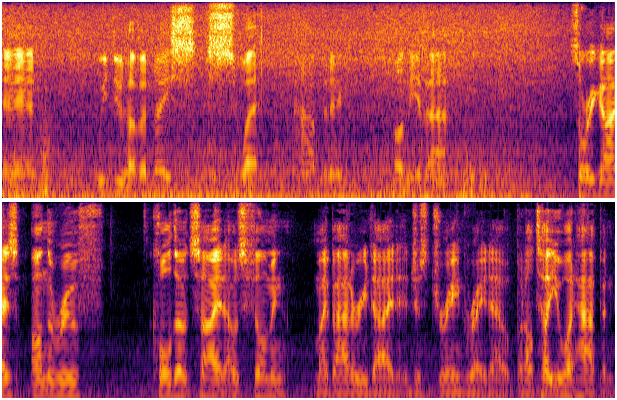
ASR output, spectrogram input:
and we do have a nice sweat happening on the evap. Sorry guys, on the roof, cold outside, I was filming, my battery died, it just drained right out. But I'll tell you what happened.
